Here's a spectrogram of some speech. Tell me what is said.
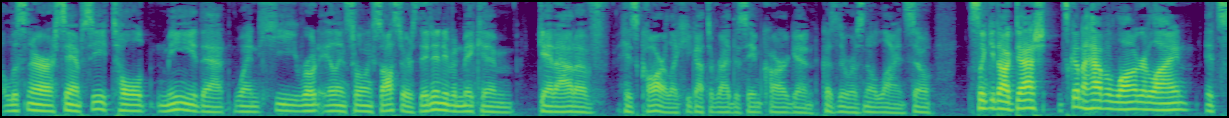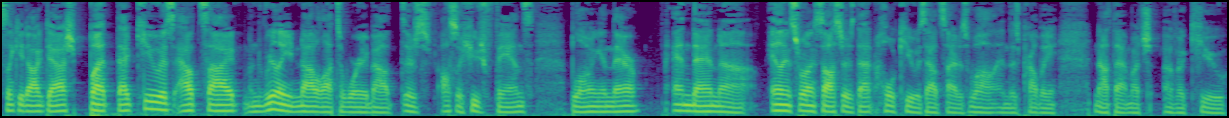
a listener, Sam C, told me that when he rode Alien Swirling Saucers, they didn't even make him get out of his car. Like he got to ride the same car again because there was no line. So Slinky Dog Dash, it's going to have a longer line. It's Slinky Dog Dash, but that queue is outside and really not a lot to worry about. There's also huge fans blowing in there. And then uh, Alien Swirling Saucers, that whole queue is outside as well, and there's probably not that much of a queue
